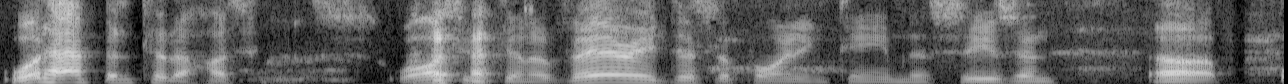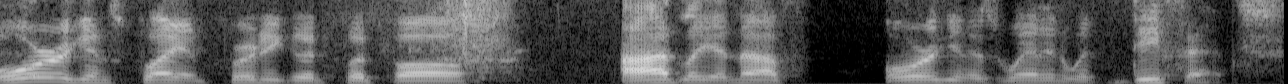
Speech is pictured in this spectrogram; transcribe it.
What happened to the Huskies? Washington, a very disappointing team this season. Uh, Oregon's playing pretty good football. Oddly enough, Oregon is winning with defense.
